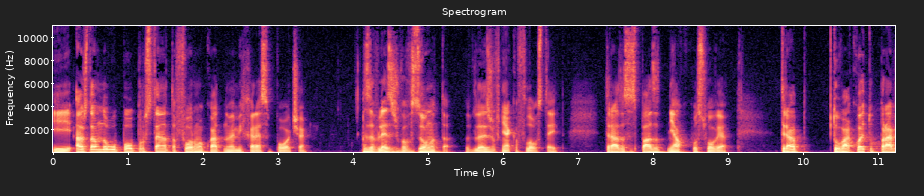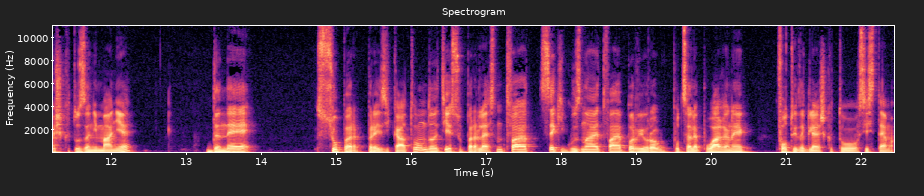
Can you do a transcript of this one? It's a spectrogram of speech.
И аз дам много по-простената форма, която на мен ми хареса повече. За да влезеш в зоната, да влезеш в някакъв flow state, трябва да се спазват няколко условия. Трябва това, което правиш като занимание, да не е супер предизвикателно, да не ти е супер лесно. Това всеки го знае, това е първи урок по целеполагане, каквото и да гледаш като система.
